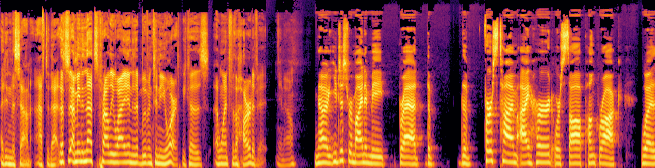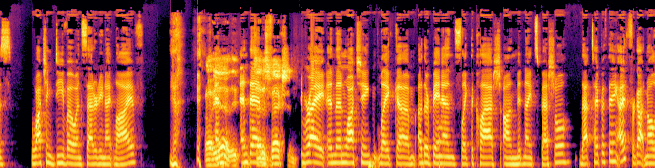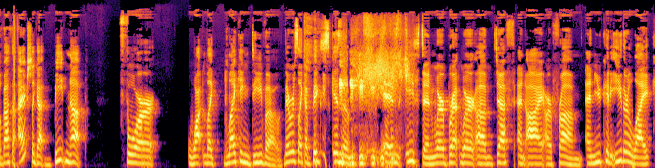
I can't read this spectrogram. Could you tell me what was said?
I didn't miss out after that. That's I mean, and that's probably why I ended up moving to New York because I went for the heart of it. You know. No, you just reminded me, Brad. The the first time I heard or saw punk rock was watching Devo on Saturday Night Live yeah. Oh yeah, and, and, then satisfaction. Right, and then watching like um, other bands like the Clash on Midnight Special, that type of thing. I had forgotten all about that. I actually got beaten up for what like liking Devo. There was like a big schism in Easton where Brett, where um, Jeff and I are from, and you could either like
